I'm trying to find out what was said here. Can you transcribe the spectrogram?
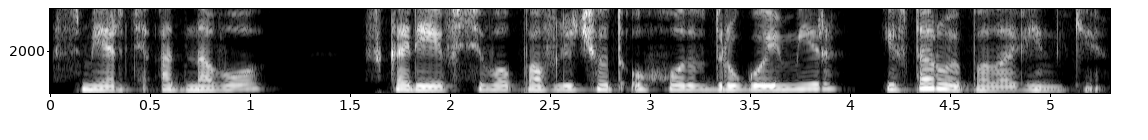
Смерть одного, скорее всего, повлечет уход в другой мир и второй половинки.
